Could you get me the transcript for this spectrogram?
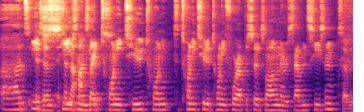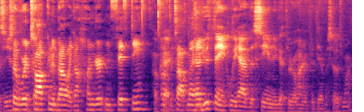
Uh, It's- each it's in- it's in the season's like hundreds? 22, 20 to 22 to 24 episodes long, and there were seven seasons. Seven seasons. So we're Okay. talking about like 150 Okay. off the top of my head. Do you think we have the scene to get through 150 episodes, Mark?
